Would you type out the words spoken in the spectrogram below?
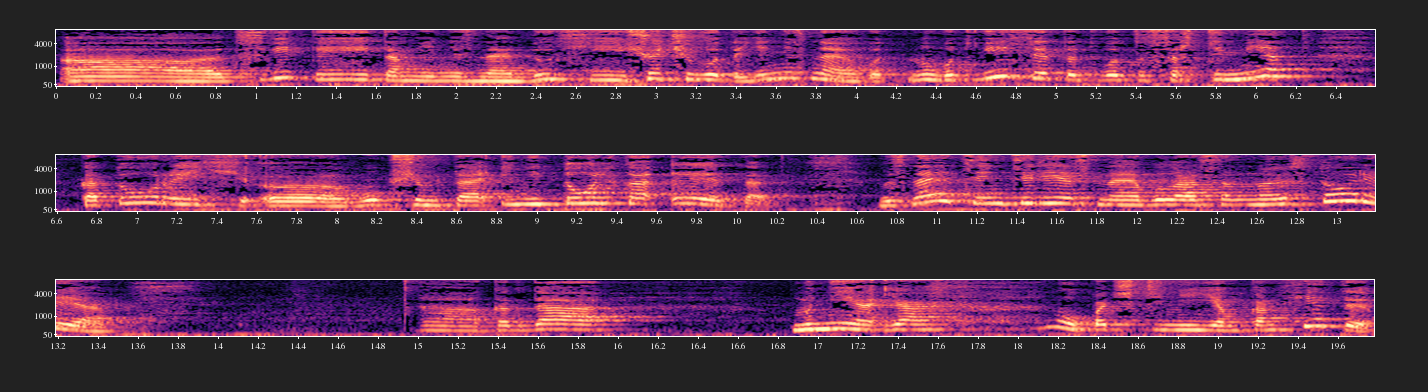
э, цветы, там, я не знаю, духи, еще чего-то, я не знаю, вот, ну вот весь этот вот ассортимент, который, э, в общем-то, и не только этот. Вы знаете, интересная была со мной история, э, когда мне, я ну, почти не ем конфеты,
